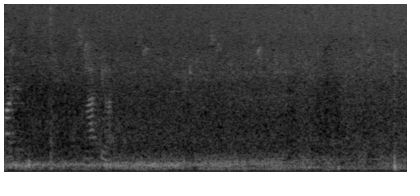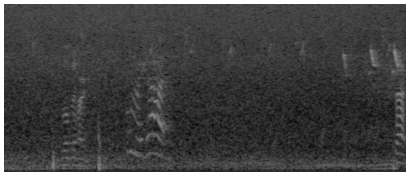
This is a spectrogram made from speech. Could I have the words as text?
Harder. Not too hard. A little bit harder. Oh my god. That.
